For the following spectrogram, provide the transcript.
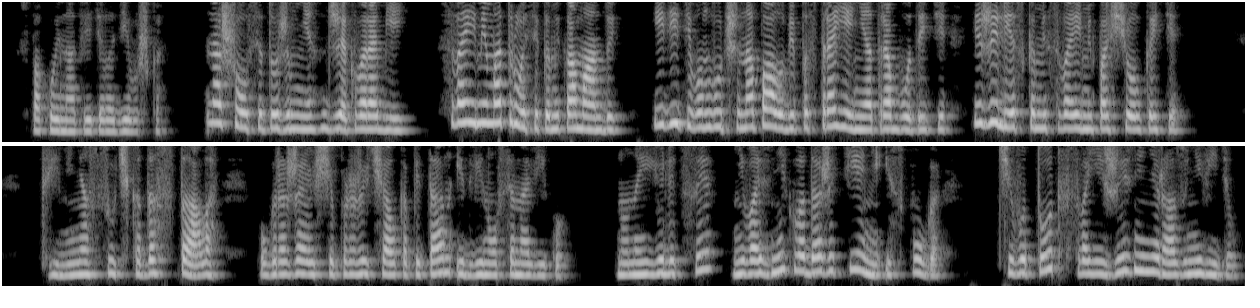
– спокойно ответила девушка. «Нашелся тоже мне Джек Воробей. Своими матросиками командуй. Идите вон лучше на палубе построение отработайте и железками своими пощелкайте». «Ты меня, сучка, достала!» — угрожающе прорычал капитан и двинулся на Вику. Но на ее лице не возникло даже тени испуга, чего тот в своей жизни ни разу не видел.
